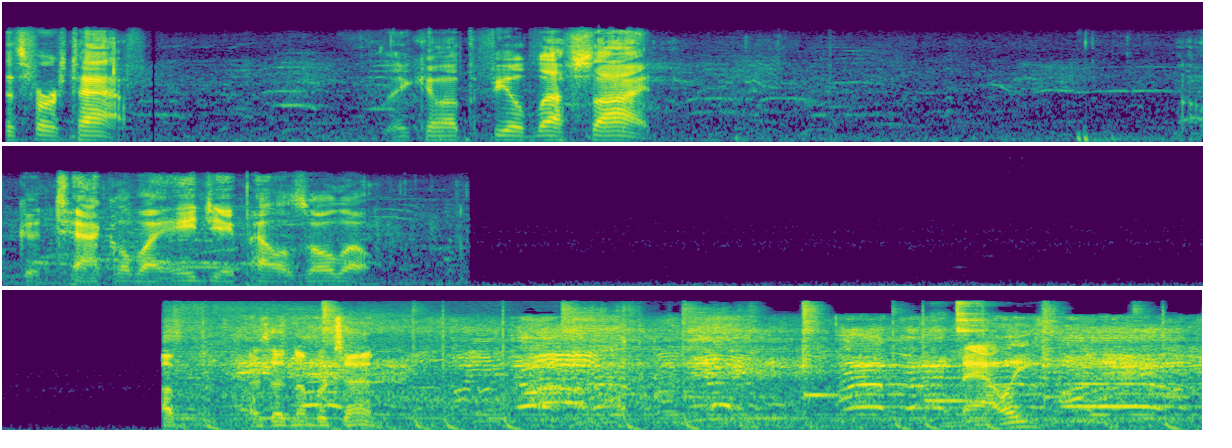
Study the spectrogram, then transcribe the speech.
this first half. They come up the field left side. Oh, good tackle by A.J. Palazzolo. As at number 10. Malley.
